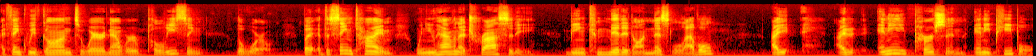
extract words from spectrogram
I think we've gone to where now we're policing the world. But at the same time, when you have an atrocity being committed on this level, I, I, any person, any people,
